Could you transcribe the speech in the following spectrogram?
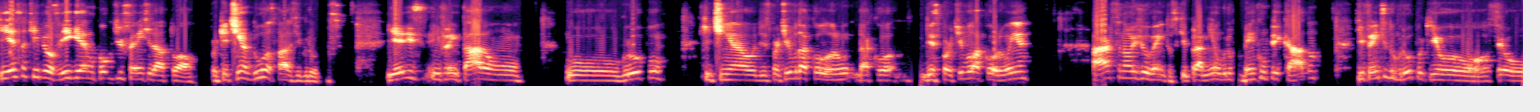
E essa Champions League era um pouco diferente da atual, porque tinha duas fases de grupos. E eles enfrentaram o grupo que tinha o Desportivo da, Colorun, da Desportivo La Corunha, Arsenal e Juventus, que para mim é um grupo bem complicado, diferente do grupo que o seu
